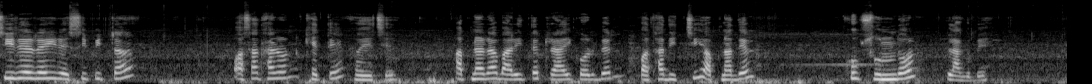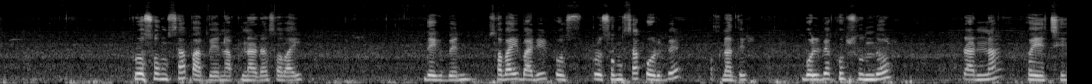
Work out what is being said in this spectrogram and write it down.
চিড়ের এই রেসিপিটা অসাধারণ খেতে হয়েছে। আপনারা বাড়িতে ট্রাই করবেন, কথা দিচ্ছি আপনাদের। খুব সুন্দর লাগবে। প্রশংসা পাবেন আপনারা সবাই। দেখবেন, সবাই বাড়ির প্রশংসা করবে আপনাদের। বলবে খুব সুন্দর রান্না হয়েছে।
